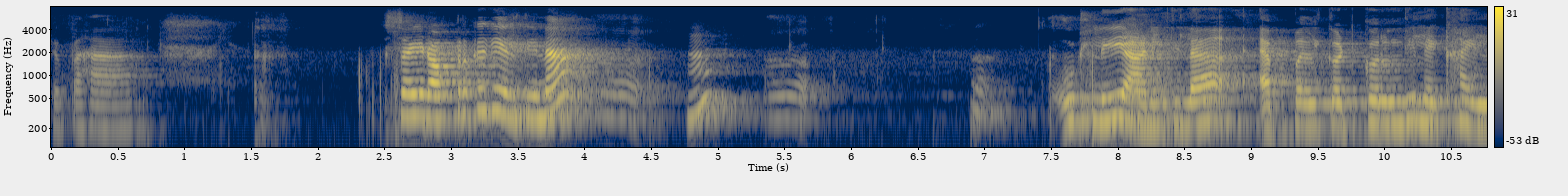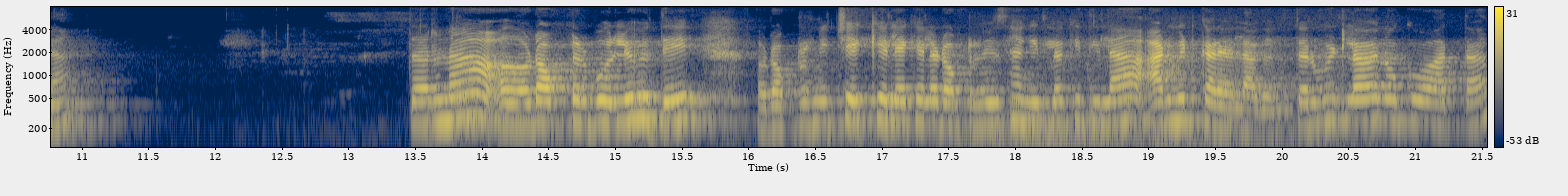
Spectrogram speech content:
तर पहा. सई डॉक्टर का गेलती ना? उठली आणि तिला ॲपल कट करून दिले खायला. तर ना डॉक्टर बोलले होते. डॉक्टरनी चेक केल्या केल्या डॉक्टरने सांगितलं की तिला ॲडमिट करायला लागेल. तर म्हटलं नको आता.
